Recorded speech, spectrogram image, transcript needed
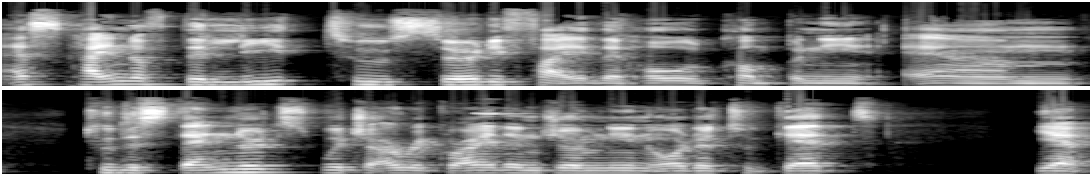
as kind of the lead to certify the whole company um, to the standards which are required in Germany in order to get yeah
